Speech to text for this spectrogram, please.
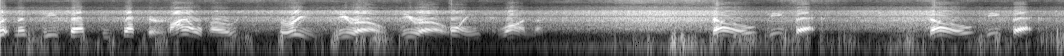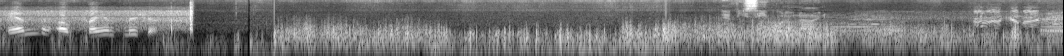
Equipment defect detector. Milepost 300.1. No defects. No defects. End of transmission. FEC 109.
